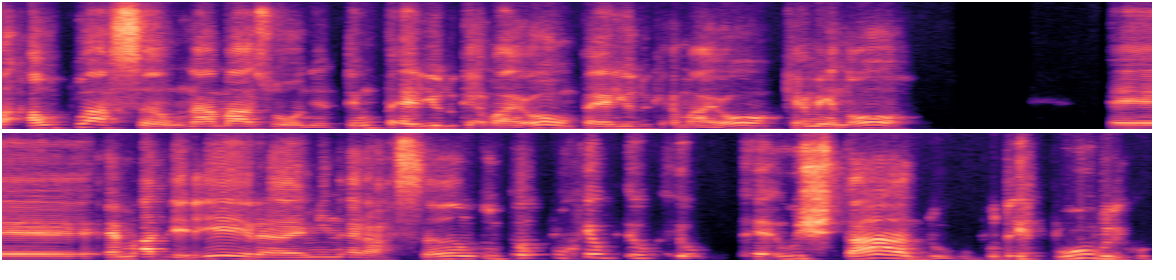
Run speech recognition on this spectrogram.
a autuação na Amazônia tem um período que é maior, um período que é maior, que é menor, é, é madeireira, é mineração. Então, porque eu, eu, eu, é, o Estado, o poder público,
